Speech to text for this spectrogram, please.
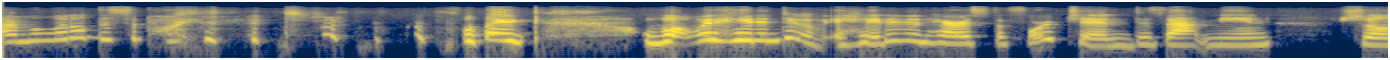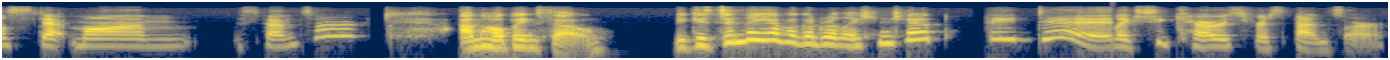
I'm a little disappointed. like, what would Hayden do? If Hayden inherits the fortune, does that mean she'll stepmom Spencer? I'm hoping so. Because didn't they have a good relationship? They did. Like, she cares for Spencer.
